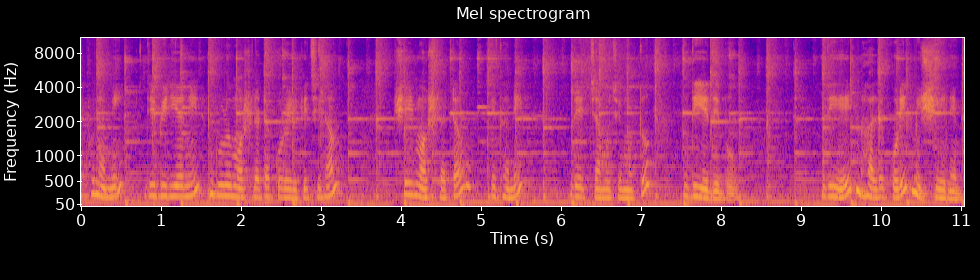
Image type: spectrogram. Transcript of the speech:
এখন আমি যে বিরিয়ানির গুঁড়ো মশলাটা করে রেখেছিলাম, সেই মশলাটাও এখানে দেড় চামচের মতো দিয়ে দেব। দিয়ে ভালো করে মিশিয়ে নেব।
